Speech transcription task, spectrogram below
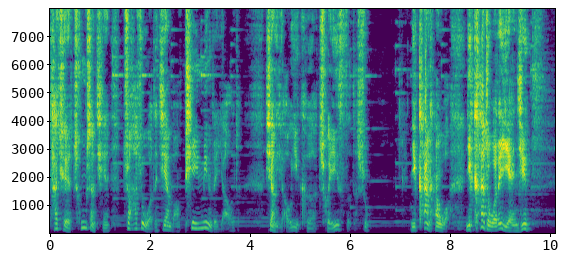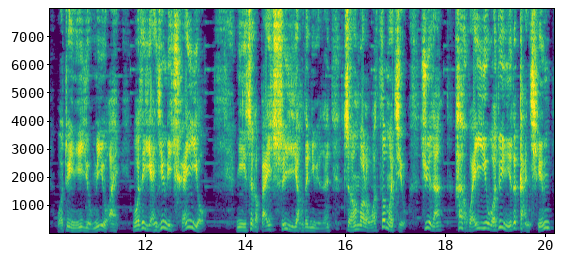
他却冲上前抓住我的肩膀，拼命地摇着，像摇一棵垂死的树。你看看我，你看着我的眼睛，我对你有没有爱？我的眼睛里全有。你这个白痴一样的女人，折磨了我这么久，居然还怀疑我对你的感情。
